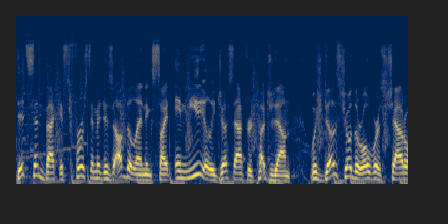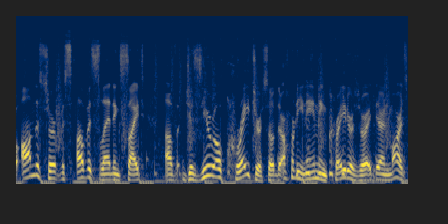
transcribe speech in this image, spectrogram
did send back its first images of the landing site immediately just after touchdown, which does show the rover's shadow on the surface of its landing site of Jezero Crater. So they're already naming craters right there in Mars.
